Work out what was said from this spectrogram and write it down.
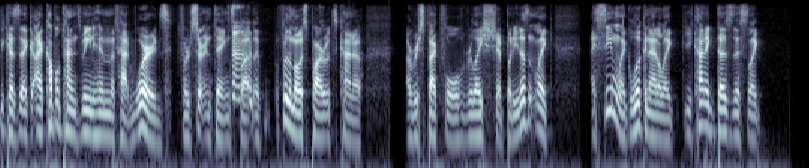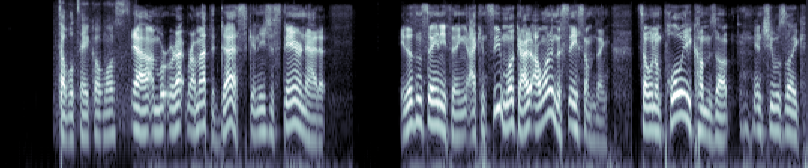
because like, a couple times me and him have had words for certain things, but like, for the most part, it's kind of a respectful relationship. But he doesn't like. I see him like looking at it like he kind of does this like Double take almost. yeah, I'm I'm at the desk and he's just staring at it. He doesn't say anything. I can see him look. I, I want him to say something. So an employee comes up and she was like,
